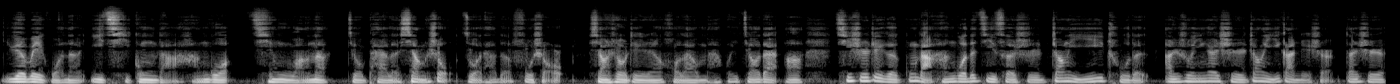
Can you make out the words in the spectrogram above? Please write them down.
约魏国呢一起攻打韩国。秦武王呢，就派了向寿做他的副手。向寿这个人，后来我们还会交代啊。其实这个攻打韩国的计策是张仪出的，按说应该是张仪干这事儿，但是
